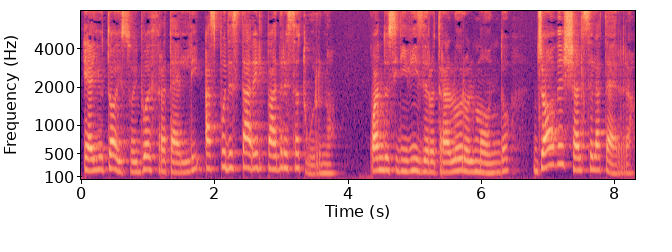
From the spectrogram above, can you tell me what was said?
e aiutò i suoi due fratelli a spodestare il padre Saturno. Quando si divisero tra loro il mondo, Giove scelse la terra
